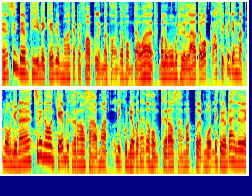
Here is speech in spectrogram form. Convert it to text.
นะซึ่งเดิมทีในยเกมจะมาจากแพลตฟอร์มอื่นมาก่อนก็ผม แต่ว่ามาลงมือถือแล้วแต่ว่ากราฟิกก็ยังหนักหน่วงอยู่นะซึ่งแน่นอนเกมนี่คือเราสามารถเล่นคนเดียวก็ได้ก็ผมคือเราสามารถเปิดโหมดเล่นคนเดียวได้เลย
